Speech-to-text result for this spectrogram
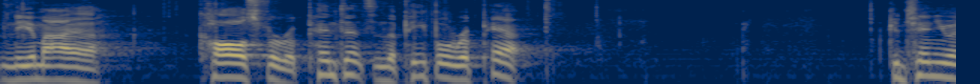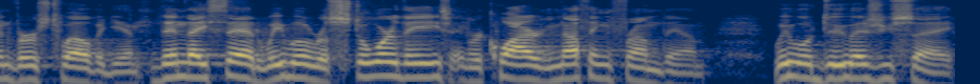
Nehemiah calls for repentance, and the people repent. Continue in verse 12 again. Then they said, We will restore these and require nothing from them. We will do as you say.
